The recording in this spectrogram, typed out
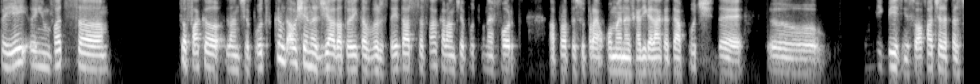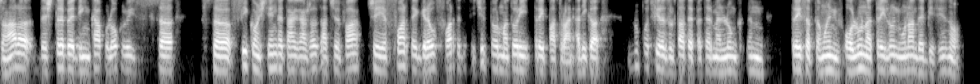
pe ei îi învăț să, să facă la început, când au și energia datorită vârstei, dar să facă la început un efort aproape supraomenesc. Adică dacă te apuci de uh, mic business, o afacere personală, deci trebuie din capul locului să, să fii conștient că te angajați la ceva ce e foarte greu, foarte dificil pe următorii 3-4 ani. Adică nu pot fi rezultate pe termen lung în 3 săptămâni, o lună, 3 luni, un an de business, nu.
